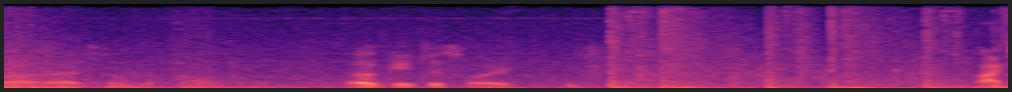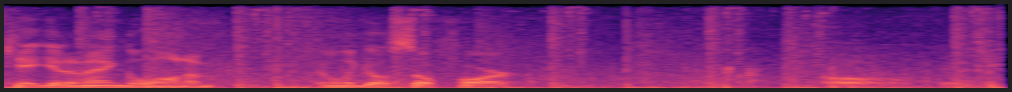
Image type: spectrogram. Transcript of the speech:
Wow, that's something. Okay, just. I can't get an angle on him. It only goes so far. Oh, okay.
